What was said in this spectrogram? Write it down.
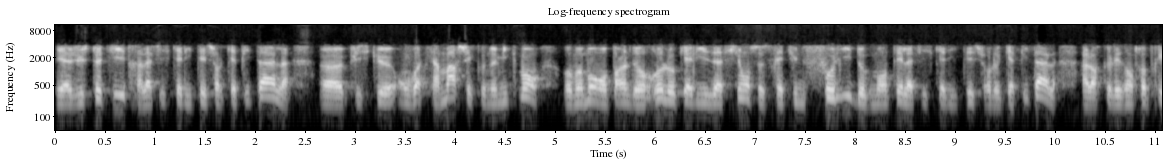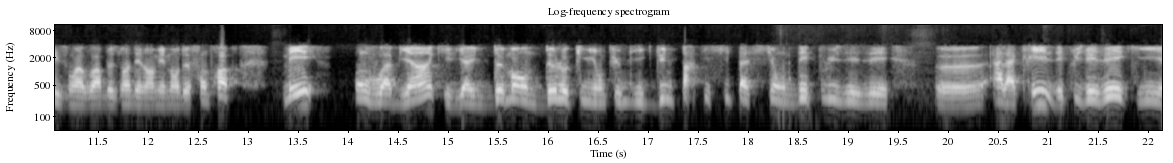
et à juste titre la fiscalité sur le capital, euh, puisque on voit que ça marche économiquement. Au moment où on parle de relocalisation, ce serait une folie d'augmenter la fiscalité sur le capital, alors que les entreprises vont avoir besoin d'énormément de fonds propres. Mais on voit bien qu'il y a une demande de l'opinion publique d'une participation des plus aisés euh, à la crise, des plus aisés qui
